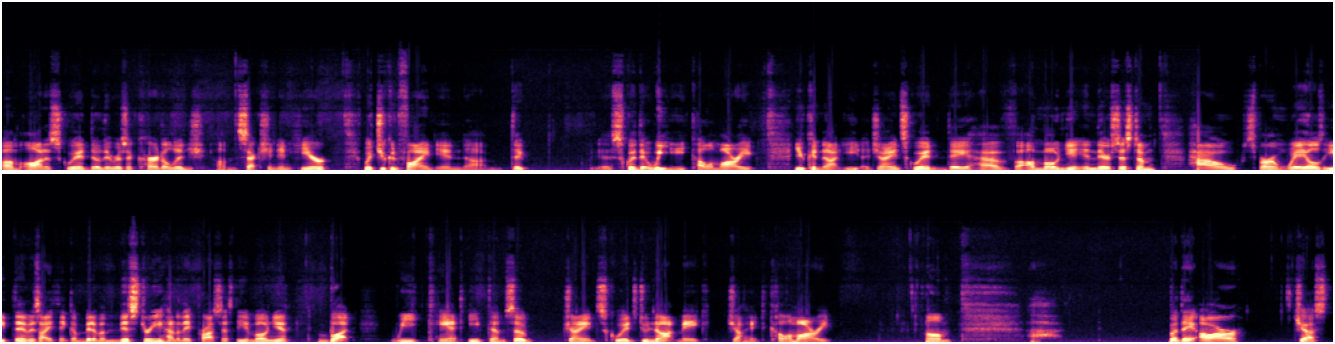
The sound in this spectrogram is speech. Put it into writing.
um, on a squid, though there is a cartilage um, section in here, which you can find in uh, the squid that we eat, calamari. You cannot eat a giant squid. They have ammonia in their system. How sperm whales eat them is, I think, a bit of a mystery. How do they process the ammonia? But we can't eat them. So giant squids do not make giant calamari. Um, uh, but they are just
